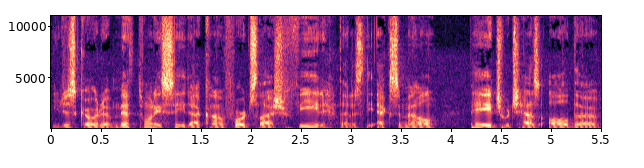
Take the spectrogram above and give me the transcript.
You just go to myth20c.com forward slash feed. That is the XML page, which has all the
